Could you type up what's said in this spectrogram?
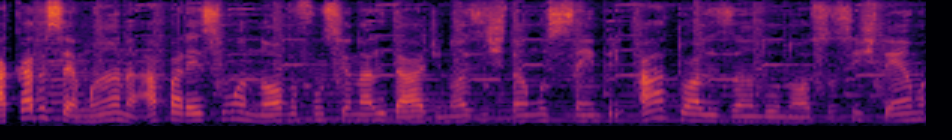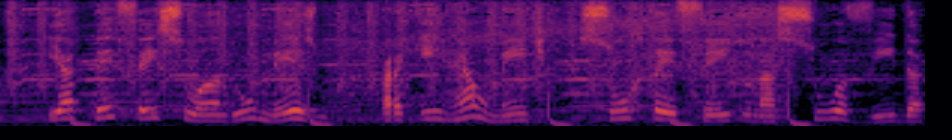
A cada semana aparece uma nova funcionalidade. Nós estamos sempre atualizando o nosso sistema e aperfeiçoando o mesmo para que realmente surta efeito na sua vida,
